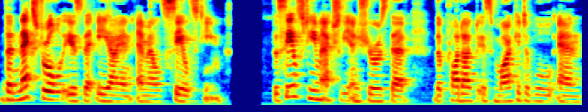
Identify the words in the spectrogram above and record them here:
The next role is the AI and ML sales team. The sales team actually ensures that the product is marketable and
